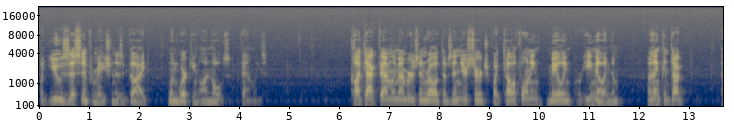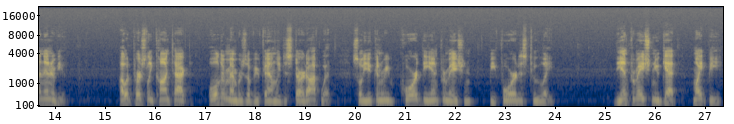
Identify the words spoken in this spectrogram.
but use this information as a guide when working on those families. Contact family members and relatives in your search by telephoning, mailing, or emailing them, and then conduct an interview. I would personally contact older members of your family to start off with so you can record the information before it is too late. The information you get might be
